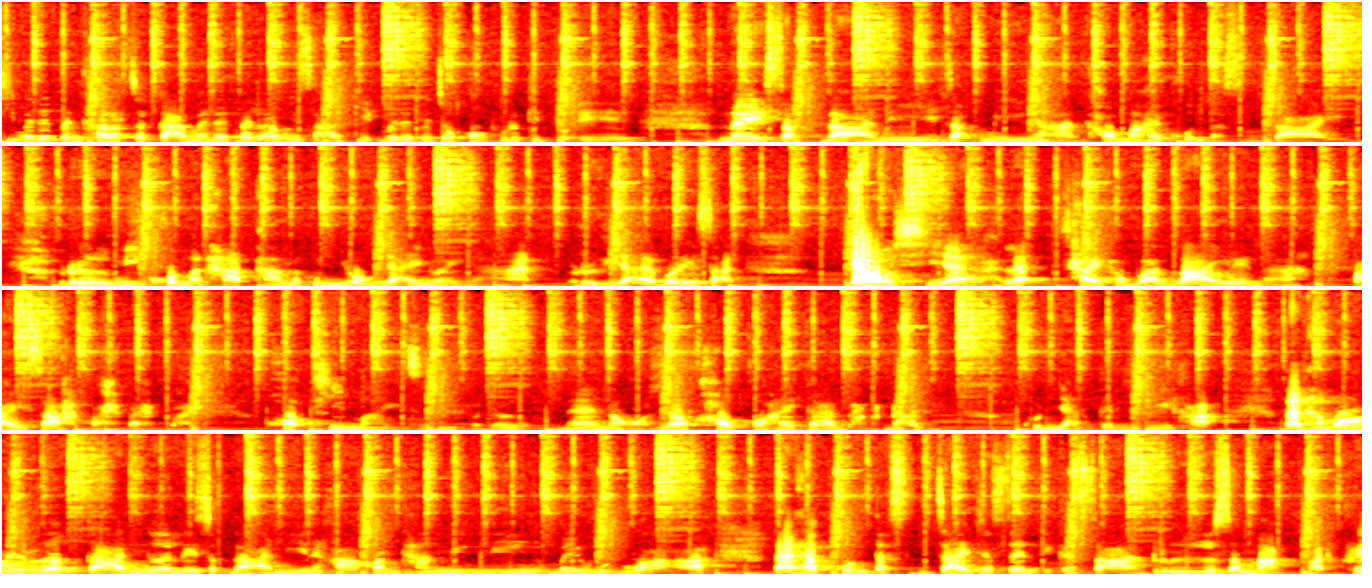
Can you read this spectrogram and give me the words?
ที่ไม่ได้เป็นข้าราชการไม่ได้เป็นรัฐวิสาหกิจไม่ได้เป็นเจ้าของธุรกิจตัวเอง ในสัปดาห์นี้จะมีงานเข้ามาให้คุณตัดสินใจ หรือมีคนมาท้าบทามให้คุณโยกย้ายหน่วยงาน หรือย้ายบริษัท แก้วเชียร์และใช้คำว่าไล่เลยนะ ไปซะไปไปไปเพราะที่ใหม่จะดีกว่าเดิมแน่นอน แล้วเขาก็ให้การผลักดัน คุณอย่างเต็มที่ค่ะ แต่ถ้ามองในเรื่องการเงินในสัปดาห์นี้นะคะ ค่อนข้างนิ่งๆ ไม่หวือหวา แต่ถ้าคุณตัดสินใจจะเซ็นเอกสารหรือสมัครบัตรเคร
